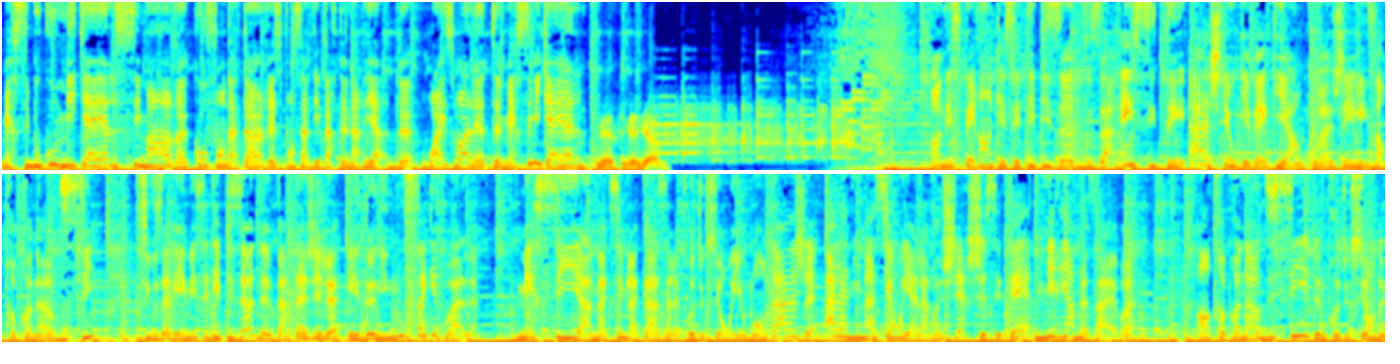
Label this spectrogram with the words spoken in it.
Merci beaucoup, Michael Simard, cofondateur, responsable des partenariats de Wise Wallet. Merci, Michael. Merci, Myriam. En espérant que cet épisode vous a incité à acheter au Québec et à encourager les entrepreneurs d'ici, si vous avez aimé cet épisode, partagez-le et donnez-nous 5 étoiles. Merci à Maxime Lacasse à la production et au montage, à l'animation et à la recherche, c'était Myriam Lefebvre. Entrepreneurs d'ici est une production de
